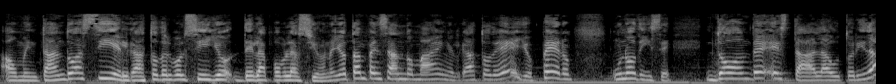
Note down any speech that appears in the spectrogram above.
aumentando así el gasto del bolsillo de la población. Ellos están pensando más en el gasto de ellos, pero uno dice, ¿dónde está la autoridad?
